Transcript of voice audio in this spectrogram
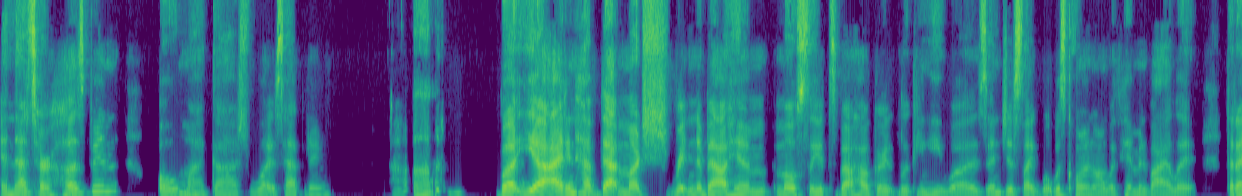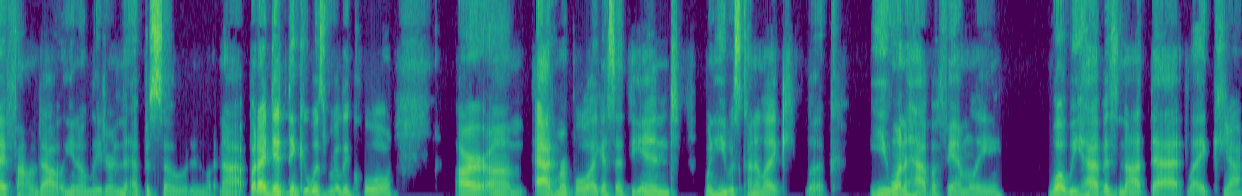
and that's her husband. Oh my gosh, what is happening? Uh-uh. Um, but yeah, I didn't have that much written about him. Mostly it's about how good looking he was and just like what was going on with him and Violet that I found out, you know, later in the episode and whatnot. But I did think it was really cool, our um admirable, I guess, at the end when he was kind of like, look, you want to have a family. What we have is not that. Like, yeah,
